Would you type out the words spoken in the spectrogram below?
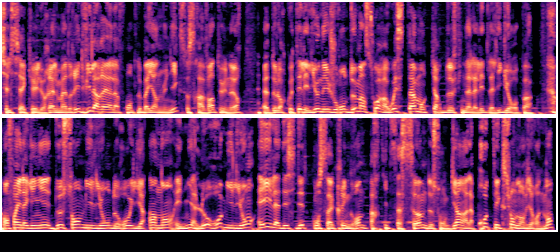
Chelsea accueille le Real Madrid. Villarreal Villarreal affronte le Bayern Munich. Ce sera 21h. De leur côté, les Lyonnais joueront demain soir à West Ham en quart de finale allée de la Ligue Europa. Enfin, il a gagné 200 millions d'euros il y a un an et demi à l'euro million et il a décidé de consacrer une grande partie de sa somme, de son gain à la protection de l'environnement.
